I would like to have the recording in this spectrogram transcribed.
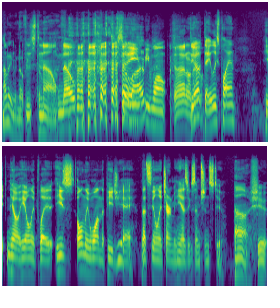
I don't even know if he's still no, nope. still he, alive. he won't. I don't know. Do you know know. what Daly's playing? He, no, he only played. He's only won the PGA. That's the only tournament he has exemptions to. Oh shoot,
